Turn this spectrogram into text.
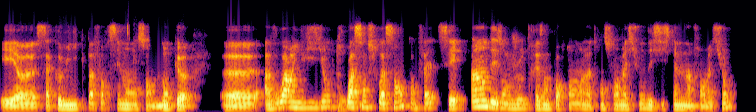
Et euh, ça ne communique pas forcément ensemble. Donc, euh, avoir une vision 360, en fait, c'est un des enjeux très importants dans la transformation des systèmes d'information.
